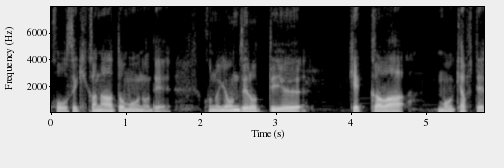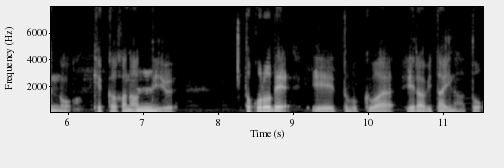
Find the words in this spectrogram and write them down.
功績かなと思うので、この4-0っていう結果は、もうキャプテンの結果かなっていうところで、えっ、と、僕は選びたいなと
